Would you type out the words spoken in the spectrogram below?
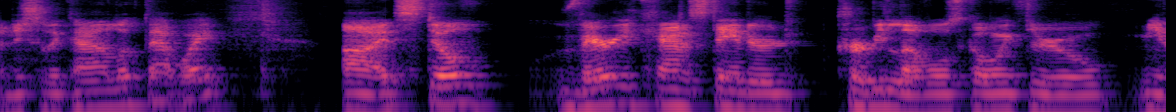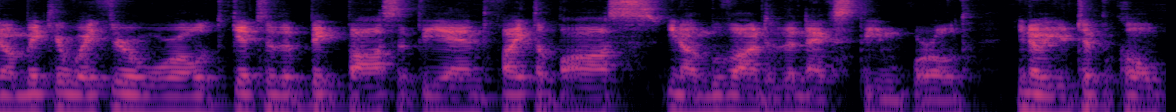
initially kind of looked that way, uh, it's still very kind of standard Kirby levels going through, you know, make your way through a world, get to the big boss at the end, fight the boss, you know, move on to the next theme world. You know, your typical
